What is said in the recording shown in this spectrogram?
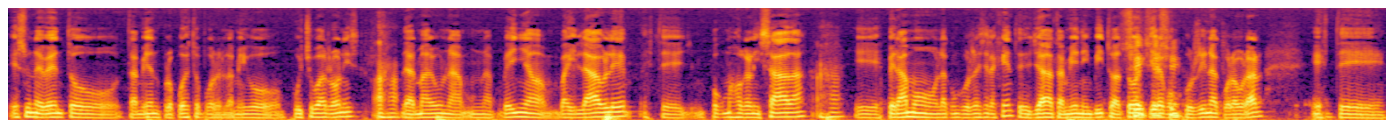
es un evento también propuesto por el amigo Pucho Barronis, de armar una, una peña bailable, este, un poco más organizada. Eh, esperamos la concurrencia de la gente. Ya también invito a todo el que quiera concurrir a colaborar. Este,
